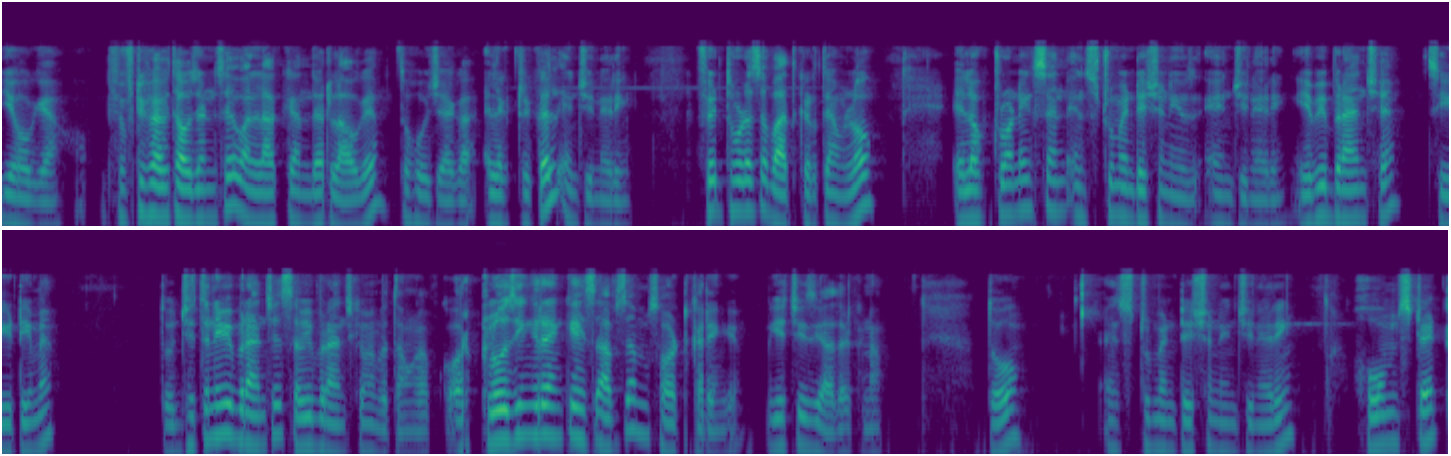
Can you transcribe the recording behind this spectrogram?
ये हो गया। फिफ्टी फाइव थाउज़ेंड से वन लाख के अंदर लाओगे तो हो जाएगा इलेक्ट्रिकल इंजीनियरिंग फिर थोड़ा सा बात करते हैं हम लोग। इलेक्ट्रॉनिक्स एंड इंस्ट्रूमेंटेशन इंजीनियरिंग ये भी ब्रांच है सीईटी में। तो जितनी भी ब्रांच है, सभी ब्रांच का मैं बताऊँगा आपको। और क्लोजिंग रैंक के हिसाब से हम सॉर्ट करेंगे। ये चीज़ याद रखना। तो instrumentation engineering home state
